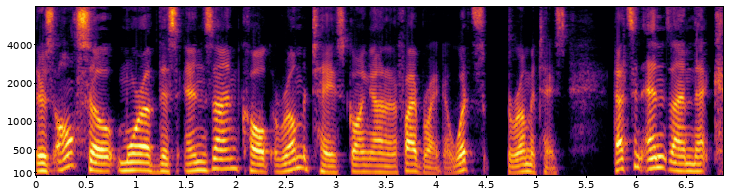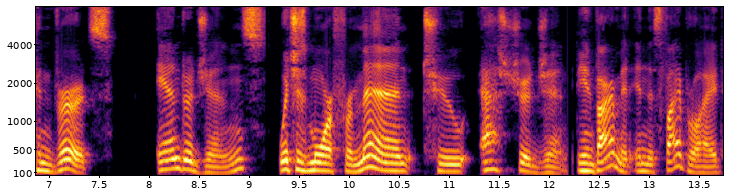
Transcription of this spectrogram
There's also more of this enzyme called aromatase going on in a fibroid. Now, what's aromatase? That's an enzyme that converts androgens, which is more for men, to estrogen. The environment in this fibroid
